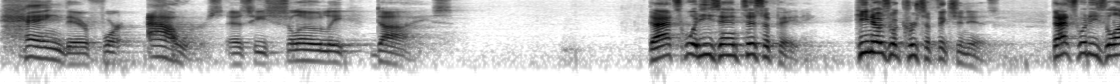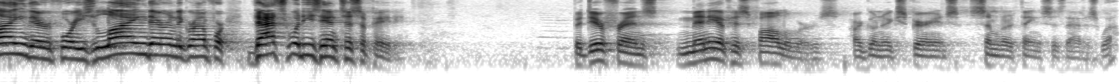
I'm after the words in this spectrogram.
hang there for hours as he slowly dies. That's what he's anticipating. He knows what crucifixion is. That's what he's lying there for. He's lying there in the ground for. That's what he's anticipating. But, dear friends, many of his followers are going to experience similar things as that as well.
